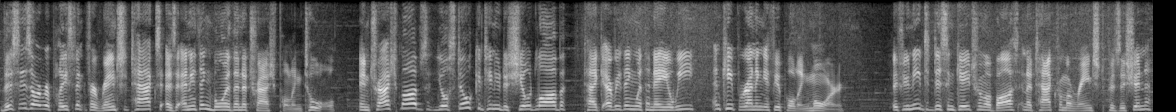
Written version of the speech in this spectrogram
This is our replacement for ranged attacks as anything more than a trash pulling tool. In trash mobs, you'll still continue to shield lob, tag everything with an AoE, and keep running if you're pulling more. If you need to disengage from a boss and attack from a ranged position,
